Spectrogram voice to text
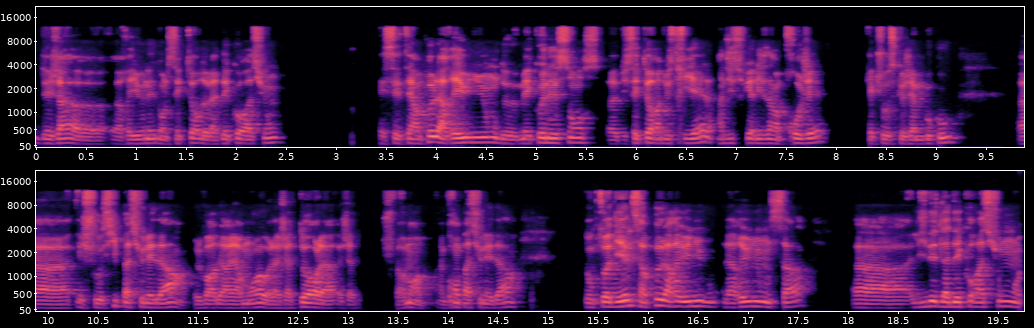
déjà euh, rayonner dans le secteur de la décoration. Et c'était un peu la réunion de mes connaissances euh, du secteur industriel, industrialiser un projet, quelque chose que j'aime beaucoup, et je suis aussi passionné d'art. On peut le voir derrière moi. Voilà, j'adore. Je suis vraiment un, grand passionné d'art. Donc, toi, Diane, c'est un peu la réunion, la réunion de ça. L'idée de la décoration,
